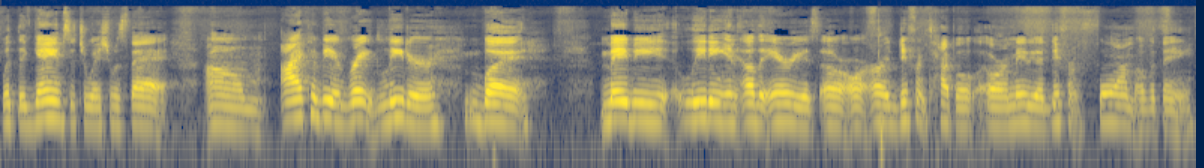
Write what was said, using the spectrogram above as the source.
with the game situation was that um, I could be a great leader, but maybe leading in other areas or, or, or a different type of or maybe a different form of a thing.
